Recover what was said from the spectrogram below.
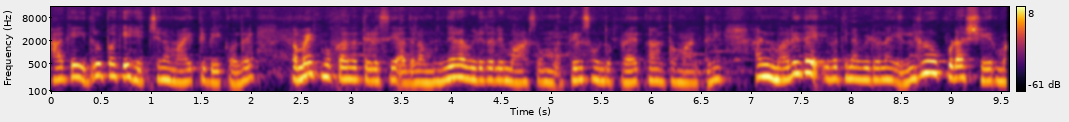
ಹಾಗೆ ಇದ್ರ ಬಗ್ಗೆ ಹೆಚ್ಚಿನ ಮಾಹಿತಿ ಬೇಕು ಅಂದರೆ ಕಮೆಂಟ್ ಮುಖಾಂತರ ತಿಳಿಸಿ, ಅದನ್ನು ಮುಂದಿನ ವಿಡಿಯೋದಲ್ಲಿ ಮಾಡಿಸೋ, ತಿಳಿಸೋ ಒಂದು ಪ್ರಯತ್ನ ಅಂತೂ ಮಾಡ್ತೀನಿ. ಆ್ಯಂಡ್ ಮರಿದೇ ಇವತ್ತಿನ ವಿಡಿಯೋನ ಎಲ್ಲರೂ ಕೂಡ ಶೇರ್ ಮಾಡಿ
